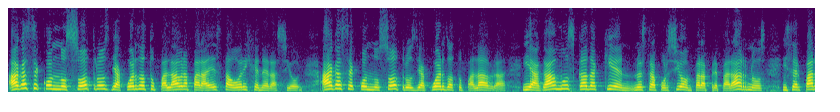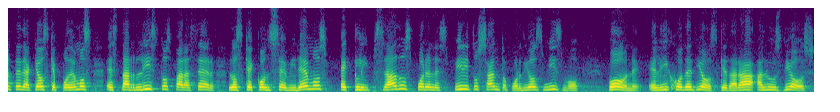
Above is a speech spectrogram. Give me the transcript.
Hágase con nosotros de acuerdo a tu palabra para esta hora y generación. Hágase con nosotros de acuerdo a tu palabra y hagamos cada quien nuestra porción para prepararnos y ser parte de aquellos que podemos estar listos para ser los que concebiremos eclipsados por el Espíritu Santo, por Dios mismo, con el Hijo de Dios que dará a luz Dios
